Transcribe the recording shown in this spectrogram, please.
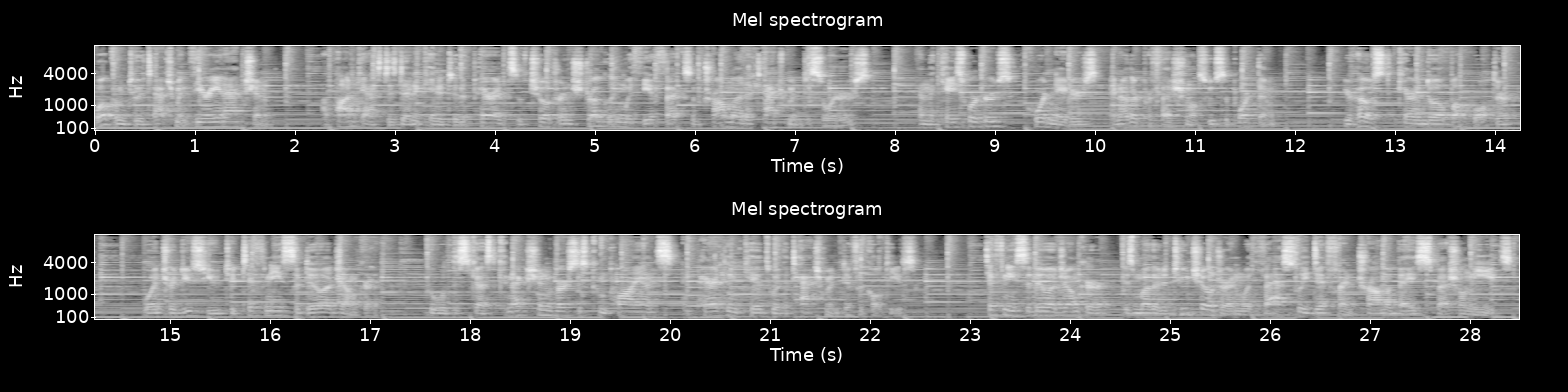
Welcome to Attachment Theory in Action. Our podcast is dedicated to the parents of children struggling with the effects of trauma and attachment disorders, and the caseworkers, coordinators, and other professionals who support them. Your host, Karen Doyle Buckwalter, will introduce you to Tiffany Sedilla Junker, who will discuss connection versus compliance and parenting kids with attachment difficulties. Tiffany Sedilla Junker is mother to two children with vastly different trauma based special needs.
